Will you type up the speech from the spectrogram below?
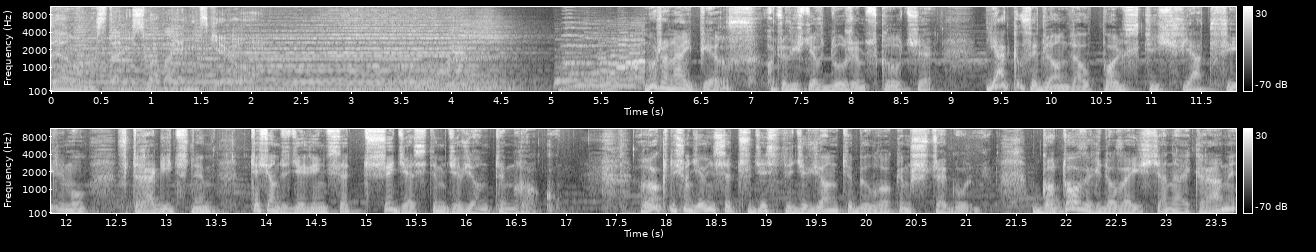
Odeon Stanisława Janickiego. Może najpierw, oczywiście w dużym skrócie, jak wyglądał polski świat filmu w tragicznym 1939 roku. Rok 1939 był rokiem szczególnym. Gotowych do wejścia na ekrany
